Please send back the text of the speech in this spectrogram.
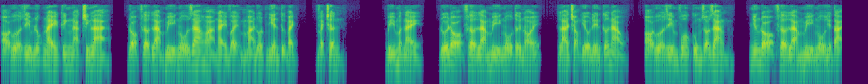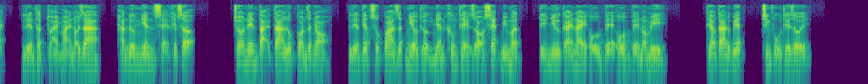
Họ ựa dìm lúc này kinh ngạc chính là, đỏ phở làm mì ngộ ra hỏa này vậy mà đột nhiên tự bạch, vạch trần. Bí mật này, đối đỏ phở làm mì ngộ tới nói, là trọng yếu đến cỡ nào, họ ựa dìm vô cùng rõ ràng, nhưng đỏ phở làm mì ngộ hiện tại, liền thật thoải mái nói ra hắn đương nhiên sẽ khiếp sợ. Cho nên tại ta lúc còn rất nhỏ, liền tiếp xúc qua rất nhiều thường nhân không thể dò xét bí mật, tỉ như cái này ổ vệ ổ vệ no mi theo ta được biết, chính phủ thế giới.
